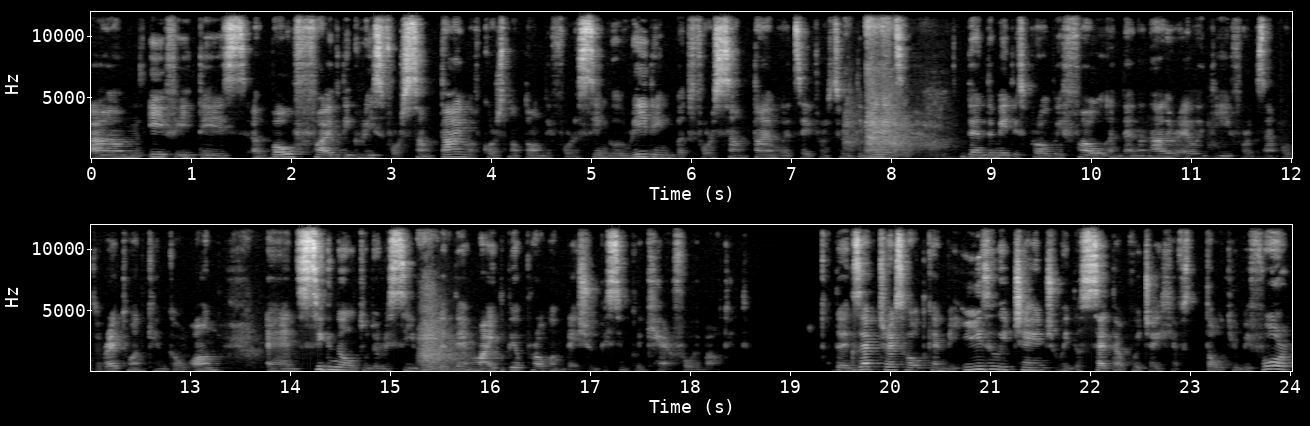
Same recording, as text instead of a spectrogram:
um, if it is above 5 degrees for some time, of course not only for a single reading, but for some time, let's say for 30 minutes, then the meat is probably foul and then another LED, for example the red one, can go on and signal to the receiver that there might be a problem, they should be simply careful about it. The exact threshold can be easily changed with the setup which I have told you before,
